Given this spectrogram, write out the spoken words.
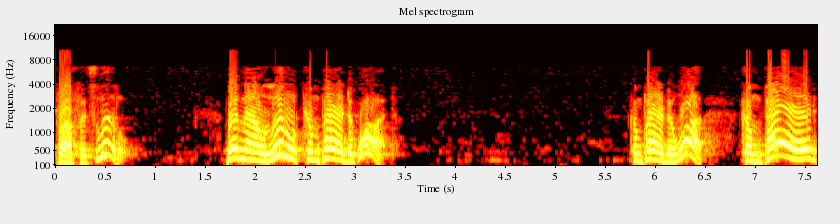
Profits little. But now little compared to what? Compared to what? Compared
